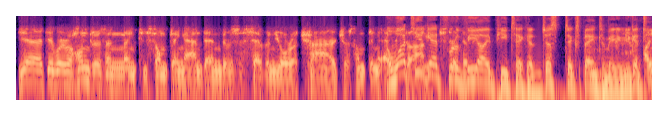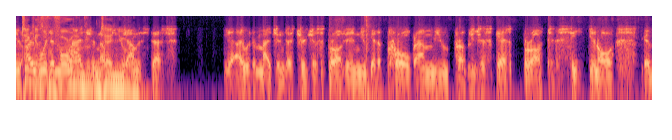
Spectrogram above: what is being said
Yeah, they were 190 something, and then there was a seven euro charge or something. And what do you get for a. VIP ticket? Just explain to me. You get two I, tickets I for imagine, now, 410 to be euro. honest, that yeah, I would imagine that you're just brought in. You get a program. You probably just get brought to the seat. You know, uh,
